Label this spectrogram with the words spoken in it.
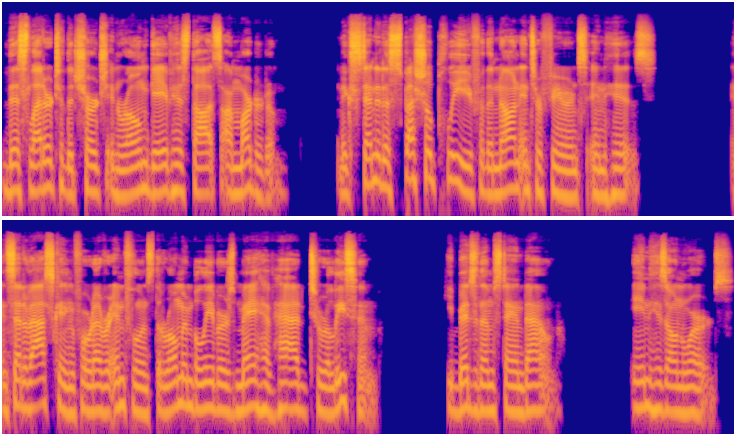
This letter to the church in Rome gave his thoughts on martyrdom and extended a special plea for the non interference in his. Instead of asking for whatever influence the Roman believers may have had to release him, he bids them stand down. In his own words,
